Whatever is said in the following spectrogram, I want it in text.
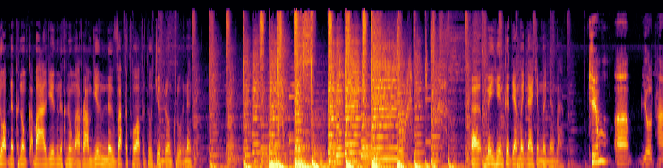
ជាប់នៅក្នុងក្បាលយើងនៅក្នុងអារម្មណ៍យើងនៅវប្បធម៌បន្ទោសជនរងគ្រោះហ្នឹងអឺមេហ៊ានគិតយ៉ាងម៉េចដែរចំណុចហ្នឹងបាទខ្ញុំអឺយល់ថា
